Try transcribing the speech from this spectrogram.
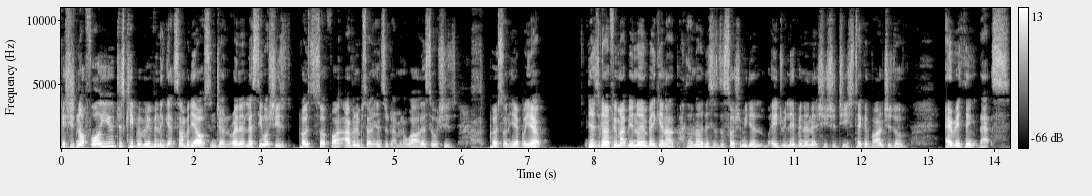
if she's not for you, just keep it moving and get somebody else in general, right? Let's see what she's posted so far. I haven't been on Instagram in a while. Let's see what she's posted on here. But yeah, this thing might be annoying, but again, I, I don't know. This is the social media age we live in, isn't it? She should, she should take advantage of everything that's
